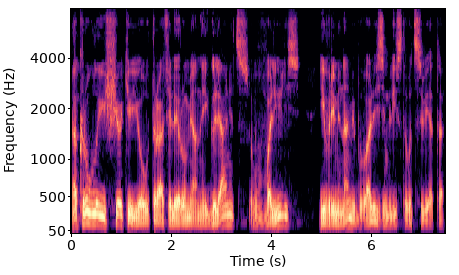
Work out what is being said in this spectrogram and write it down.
Округлые щеки ее утратили румяный глянец, ввалились, и временами бывали землистого цвета.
